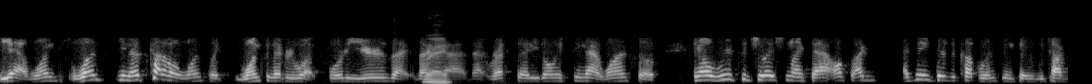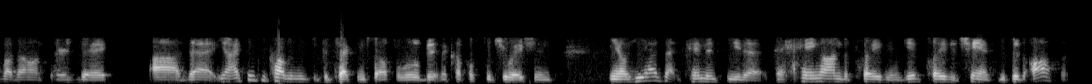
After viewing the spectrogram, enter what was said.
Yeah, once once you know it's kind of a once like once in every what forty years that that Right. uh, that ref said he'd only seen that once. So you know, a weird situation like that. Also, I I think there's a couple instances we talked about that on Thursday uh, that you know I think he probably needs to protect himself a little bit in a couple situations. You know, he has that tendency to to hang on to plays and give plays a chance, which is awesome.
